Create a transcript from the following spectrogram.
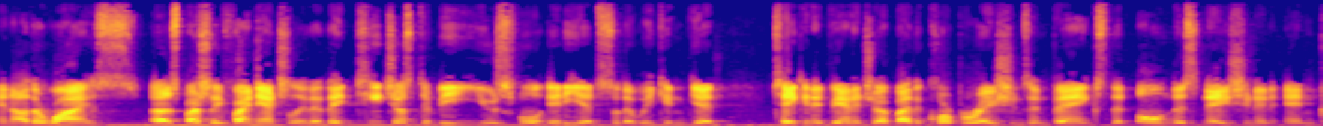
and otherwise, especially financially. That they teach us to be useful idiots so that we can get taken advantage of by the corporations and banks that own this nation and, and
